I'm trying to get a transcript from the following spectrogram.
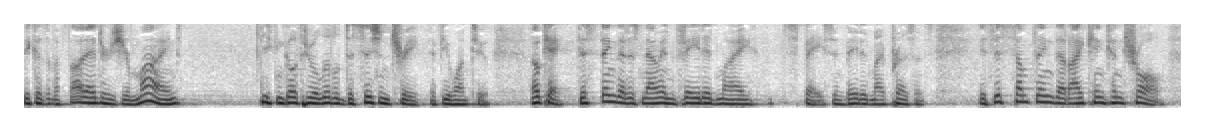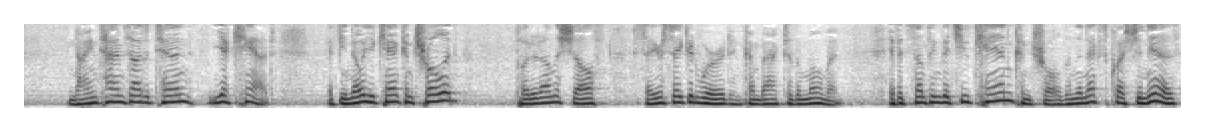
Because if a thought enters your mind, you can go through a little decision tree if you want to. Okay, this thing that has now invaded my space, invaded my presence, is this something that I can control? Nine times out of ten, you can't. If you know you can't control it, put it on the shelf, say your sacred word, and come back to the moment. If it's something that you can control, then the next question is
